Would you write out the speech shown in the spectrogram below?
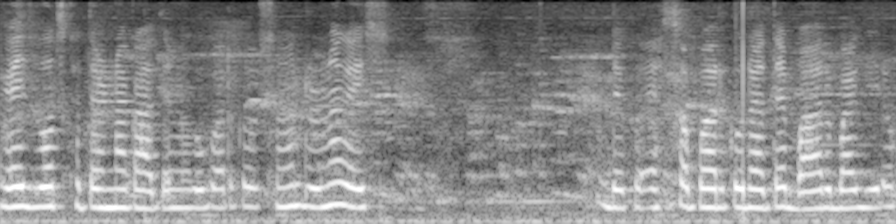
गैस बहुत खतरनाक आते हैं मेरे को पार्कों समझ हो ना गैस देखो, ऐसा पार्कों रहता है बार बार गिरो।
